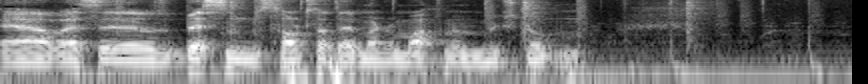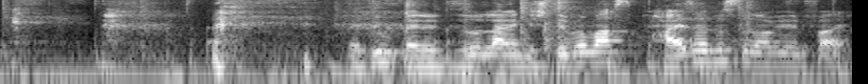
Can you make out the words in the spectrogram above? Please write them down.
Ja, weißt du, die besten Sounds hat er immer gemacht mit, mit Stumpen. Ja, du, wenn du so lange die Stimme machst, heiser bist du auf jeden Fall.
